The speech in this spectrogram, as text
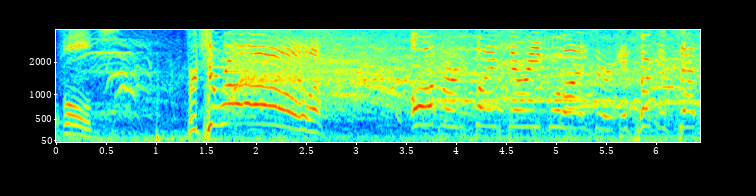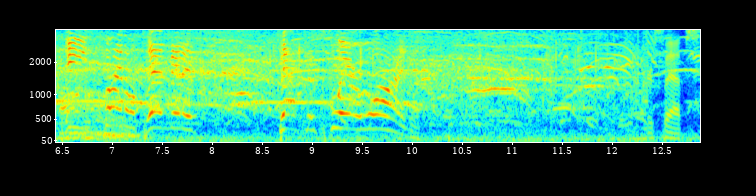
Folds for Giroux! Auburn finds their equalizer. It took a set piece. Final 10 minutes. Back to square one. Intercepts.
